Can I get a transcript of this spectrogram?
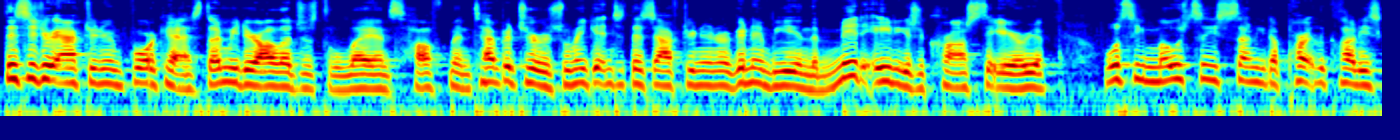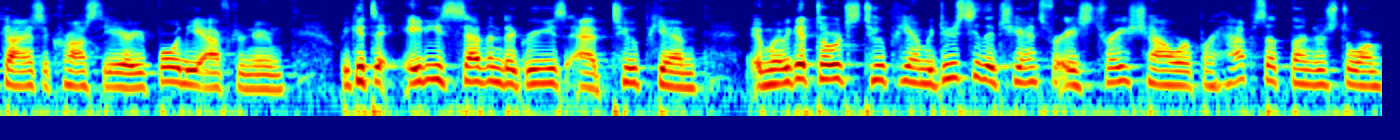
This is your afternoon forecast. I'm meteorologist Lance Huffman. Temperatures when we get into this afternoon are going to be in the mid 80s across the area. We'll see mostly sunny to partly cloudy skies across the area for the afternoon. We get to 87 degrees at 2 p.m. And when we get towards 2 p.m., we do see the chance for a stray shower, perhaps a thunderstorm,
